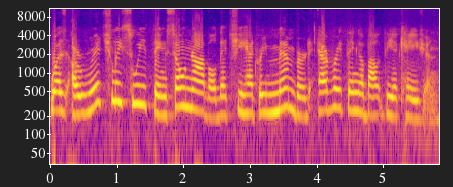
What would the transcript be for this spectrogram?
was a richly sweet thing, so novel that she had remembered everything about the occasion.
